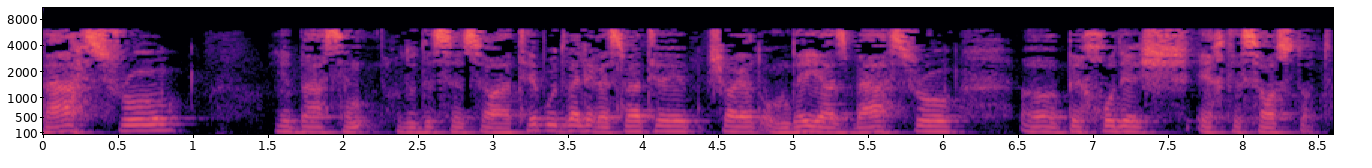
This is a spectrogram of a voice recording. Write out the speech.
بحث رو یه بحث حدود سه ساعته بود ولی قسمت شاید عمده ای از بحث رو به خودش اختصاص داد.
